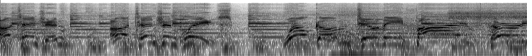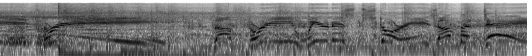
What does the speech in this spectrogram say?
Attention! Attention, please! Welcome to the 533! The three weirdest stories of the day!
